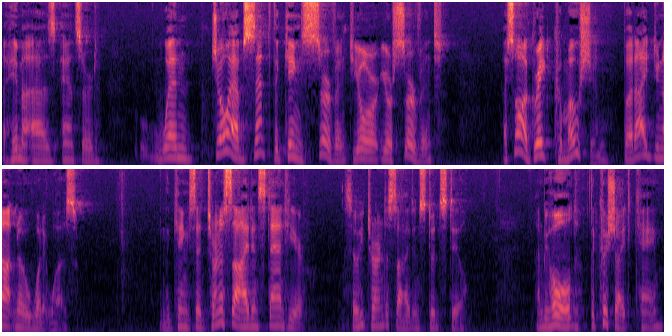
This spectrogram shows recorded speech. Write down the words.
Ahimaaz answered, When Joab sent the king's servant, your, your servant. I saw a great commotion, but I do not know what it was. And the king said, Turn aside and stand here. So he turned aside and stood still. And behold, the Cushite came.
